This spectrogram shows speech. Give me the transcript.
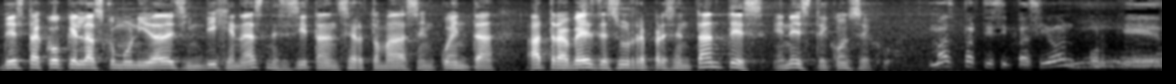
Destacó que las comunidades indígenas necesitan ser tomadas en cuenta a través de sus representantes en este Consejo más participación porque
